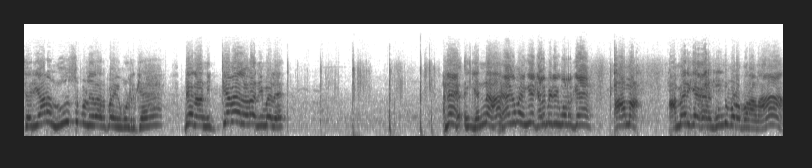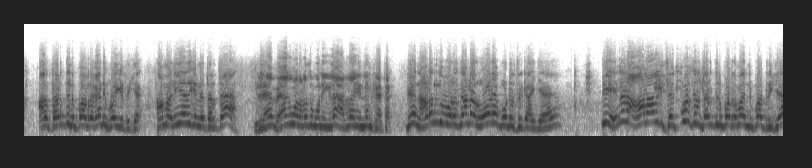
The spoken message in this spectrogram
சரியான லூசு பிள்ளைகளா இருப்பான் இவங்க இருக்க. டேய் நான் நிக்கவே இல்லடா இனிமேலு அண்ணே என்ன? வேகமா எங்க கிளம்பிட்டீங்க போல இருக்கே ஆமா அமெரிக்காக்காரன் குண்டு போட போறானா? அதை தடுத்து நிப்பாடுறக்காண்டி போய்கிட்டு இருக்கேன். ஆமா நீ எதுக்கு என்ன தடுத்த? இல்ல வேகமா நடந்து போனீங்களா? அதான் என்னன்னு கேட்டேன். டேய் நடந்து போறதுக்கான ரோடே போட்டு வச்சிருக்காங்க. டேய் என்னடா ஆளாளுக்கு செக் போஸ்ட்ல தடுத்து நிப்பாடுற மாதிரி நிப்பாட்டுறீங்க?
